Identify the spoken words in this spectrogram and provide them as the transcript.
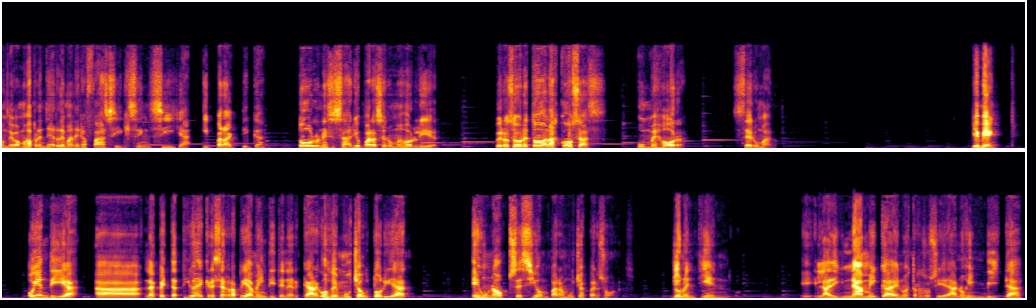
donde vamos a aprender de manera fácil, sencilla y práctica todo lo necesario para ser un mejor líder. Pero sobre todas las cosas, un mejor ser humano. Bien, bien. Hoy en día, ah, la expectativa de crecer rápidamente y tener cargos de mucha autoridad es una obsesión para muchas personas. Yo lo entiendo. Eh, la dinámica de nuestra sociedad nos invita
